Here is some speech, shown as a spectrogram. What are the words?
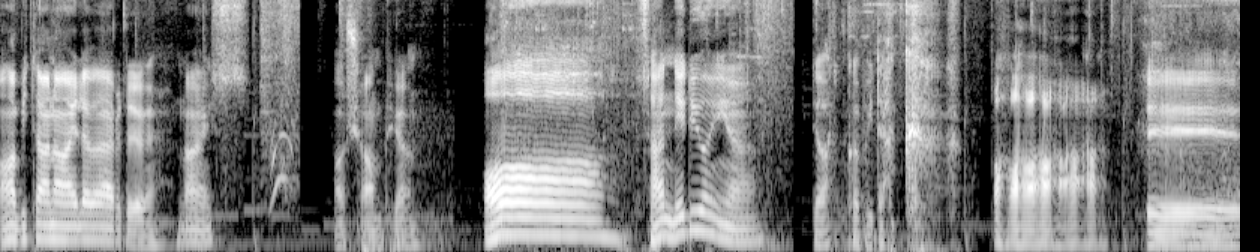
Aa bir tane aile verdi. Nice. Aa şampiyon. Aa sen ne diyorsun ya? Bir dakika bir dakika. Eee,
